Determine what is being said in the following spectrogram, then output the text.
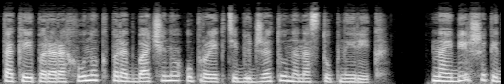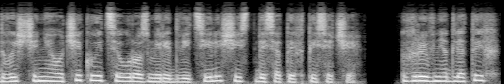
Такий перерахунок передбачено у проєкті бюджету на наступний рік. Найбільше підвищення очікується у розмірі 2,6 тисячі гривня для тих,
